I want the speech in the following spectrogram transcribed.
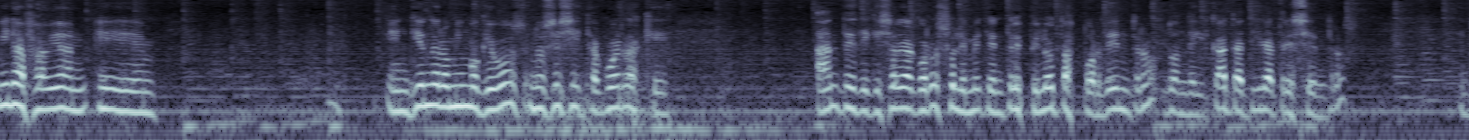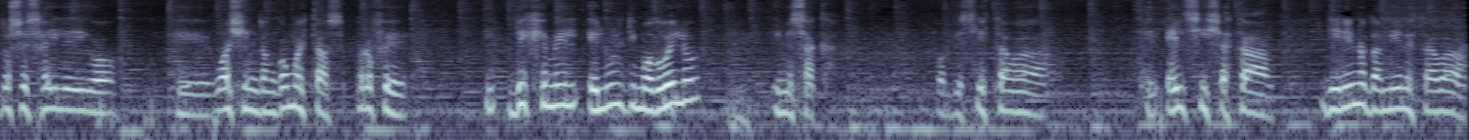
Mira, Fabián, eh, entiendo lo mismo que vos. No sé si te acuerdas que antes de que salga Corozo le meten tres pelotas por dentro, donde el Cata tira tres centros. Entonces ahí le digo, eh, Washington, ¿cómo estás? Profe, déjeme el último duelo y me saca. Porque sí estaba él sí ya estaba. Dineno también estaba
